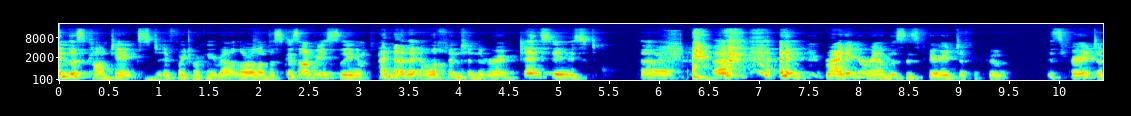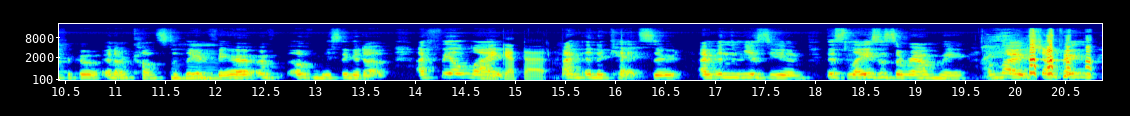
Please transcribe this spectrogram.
in this context, if we're talking about Lore Olympus, because obviously another elephant in the room, incest. Uh, uh, and writing around this is very difficult. It's very difficult, and I'm constantly in Mhm. fear of, of messing it up. I feel like I get that. I'm in a cat suit. I'm in the museum. There's lasers around me. I'm like jumping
